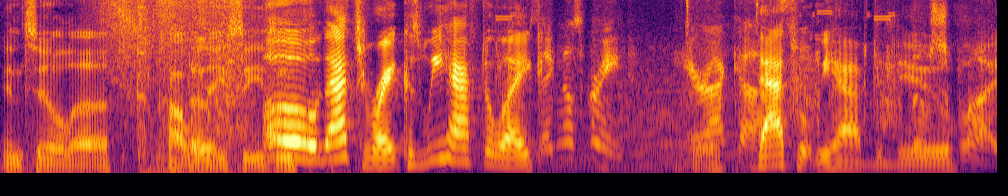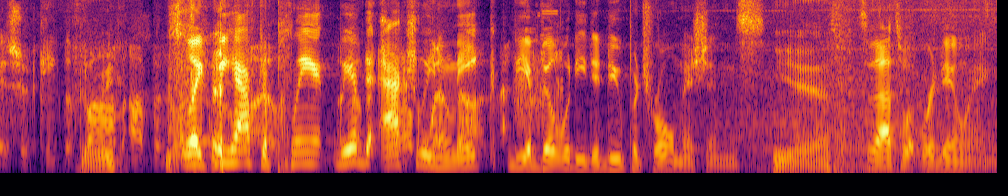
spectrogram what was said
until uh holiday season. Oh, that's right. Because we have to like. Signal screen. Here I come. That's what we have to Those do. supplies should keep the we? up and Like we have to for a while. plant. We have to actually well make the ability to do patrol missions. Yeah, So that's what we're doing.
